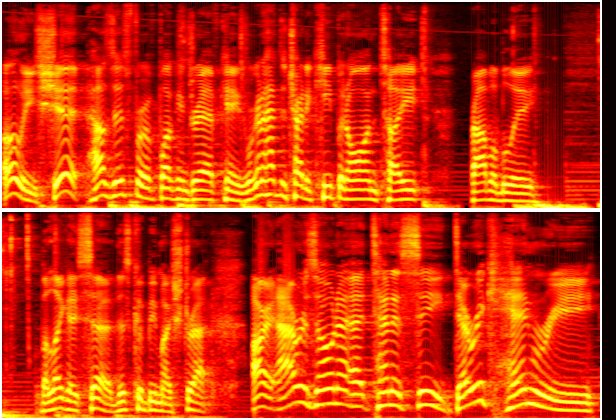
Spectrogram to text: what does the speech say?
Holy shit. How's this for a fucking DraftKings? We're going to have to try to keep it on tight, probably. But like I said, this could be my strat. All right, Arizona at Tennessee. Derrick Henry,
